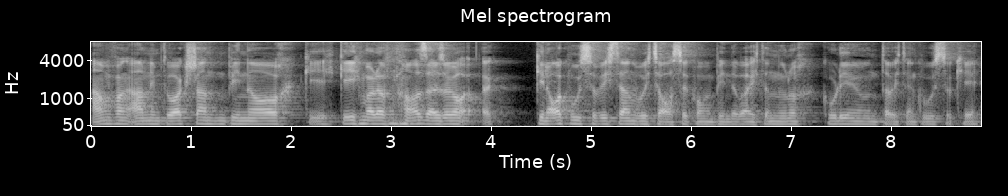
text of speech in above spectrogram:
Anfang an im Tor gestanden bin, auch gehe geh ich mal davon aus. Also äh, genau gewusst habe ich dann, wo ich zu Hause gekommen bin. Da war ich dann nur noch Goalie und da habe ich dann gewusst, okay,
